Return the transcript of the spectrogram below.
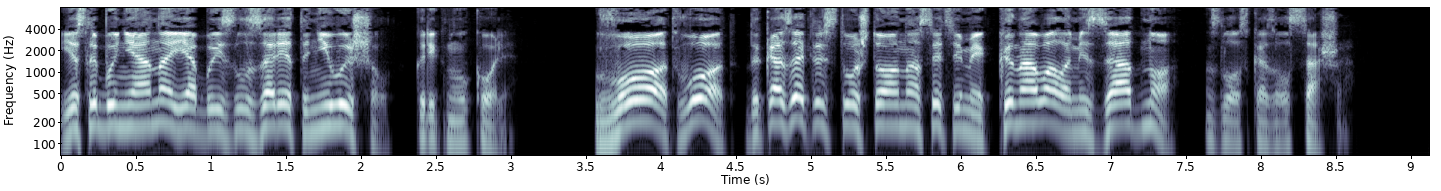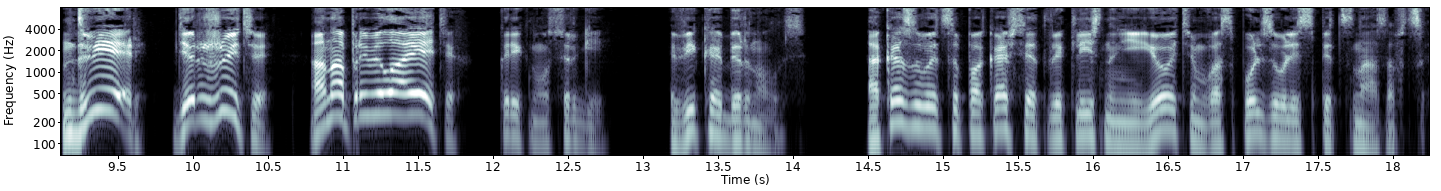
Если бы не она, я бы из лазарета не вышел!» — крикнул Коля. «Вот, вот, доказательство, что она с этими коновалами заодно!» — зло сказал Саша. «Дверь! Держите! Она привела этих!» — крикнул Сергей. Вика обернулась. Оказывается, пока все отвлеклись на нее, этим воспользовались спецназовцы.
